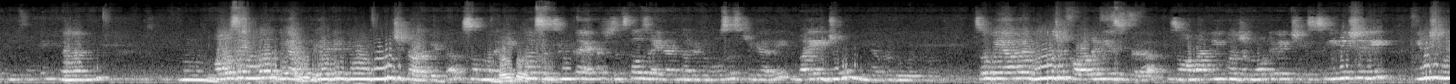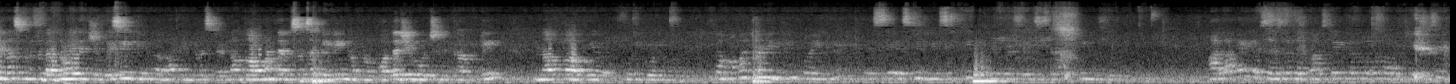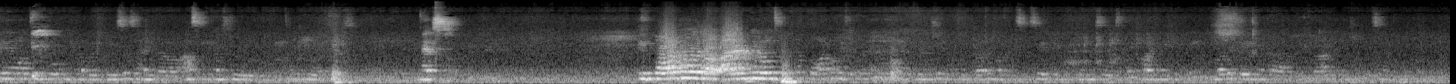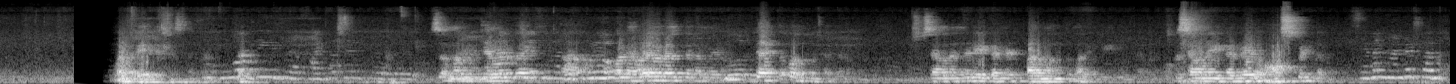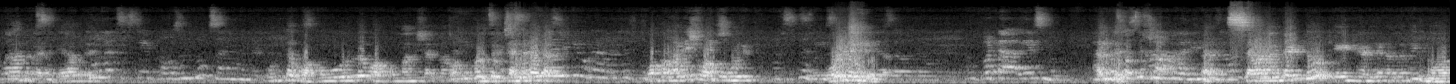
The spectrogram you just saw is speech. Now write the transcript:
హౌసింగ్లో we are we are doing huge target so మన ఇంకా ఇంకా ఎయిట్ హండ్రెడ్ టార్గెట్ మోసెస్ చేయాలి by June we have to do it. So we have a huge colonies ఇక్కడ. So అవన్నీ కొంచెం మోటివేట్ చేసి ఇనిషియలీ ఇనిషియల్ డబ్బులు అయితే చెప్పేసి అప్పుడు కొత్త జీవో వచ్చింది కాబట్టి now we are fully going on so how much are we giving for you SC ST బీసీకి అలాగే సెంట్రల్ స్టేట్ లెవెల్ కూడా వాళ్ళు చేసేసి they also going our cases and asking us to next ఈ పాట్ హోల్ ఆర్ఎంపీ రూల్స్ అంతా pothole చెప్పారు మనకి six eighty fifteens వేస్తే వాటికి మళ్ళీ పేమెంట్ రాలేదని చెప్పేసి వన్ పే చేసేస్తాం సో మనకి జనరల్గా వాళ్ళు ఎవరెవరు వెళ్తారా మేడం డెత్ కొనుక్కుంటారు madam seven hundred eight hundred per month మనకి. ఒక సెవెన్ ఎయిట్ హండ్రెడ్ హాస్పిటల్ ఉంటే ఒక ఊర్లో ఒక మనిషి అన్న ఒక మనిషి చనిపోతారు. ఒక మనిషి ఒక ఊరి. Old seven hundred to eight hundred అన్నది మోర్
